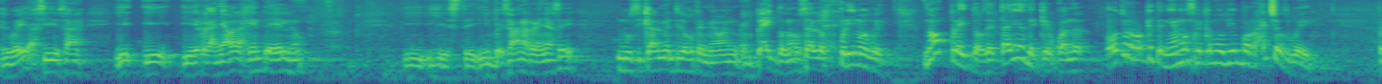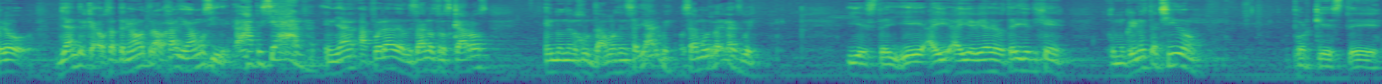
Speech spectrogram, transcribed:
El güey, así, o sea. Y, y, y regañaba a la gente él, ¿no? y, y, este, y empezaban a regañarse musicalmente y luego terminaban en pleitos, ¿no? O sea, los primos, güey. No pleitos, detalles de que cuando otro rock que teníamos sacamos bien borrachos, güey. Pero ya entre, o sea, terminamos de trabajar, llegamos y, ah, pisear, en ya afuera de donde estaban nuestros carros, en donde nos juntábamos a ensayar, güey. O sea, muy relax, güey. Y este, y ahí, ahí había de hotel y yo dije, como que no está chido, porque este,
